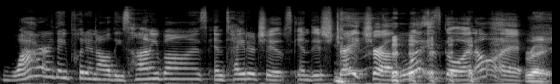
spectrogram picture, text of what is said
why are they putting all these honey buns and tater chips in this straight truck? what is going on? Right.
